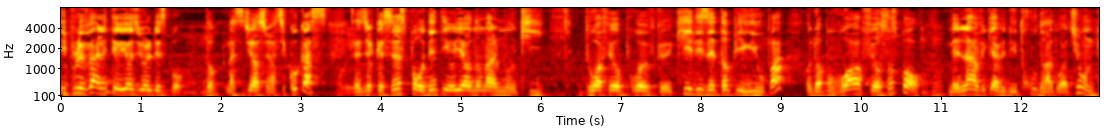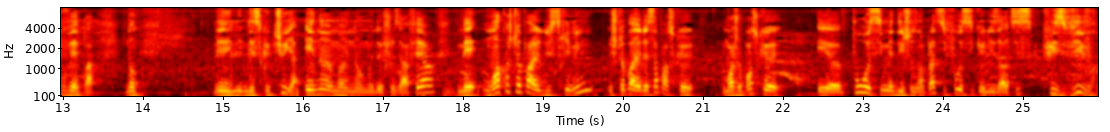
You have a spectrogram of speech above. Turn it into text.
il pleuvait à l'intérieur du hall des sports. Mhm. Donc la situation est assez cocasse. Oui. C'est-à-dire que c'est un sport d'intérieur normalement qui doit faire preuve que qu'il y ait des intempéries ou pas, on doit pouvoir faire son sport. Mhm. Mais là, vu qu'il y avait des trous dans la toiture, on ne pouvait pas. Donc, les, structures, il y a énormément, énormément de choses à faire. Mais moi, quand je te parlais du streaming, je te parlais de ça parce que moi, je pense que et euh, pour aussi mettre des choses en place, il faut aussi que les artistes puissent vivre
